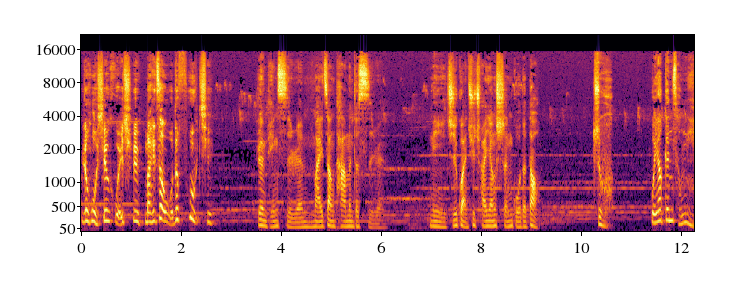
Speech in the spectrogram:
容我先回去埋葬我的父亲。任凭死人埋葬他们的死人，你只管去传扬神国的道。主，我要跟从你，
